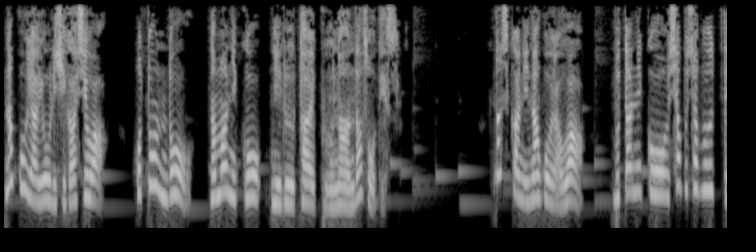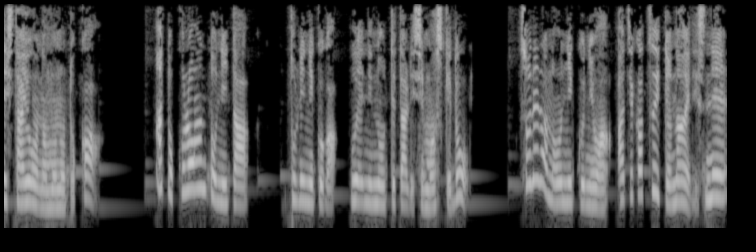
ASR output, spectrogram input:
名古屋より東は、ほとんど生肉を煮るタイプなんだそうです。確かに名古屋は、豚肉をしゃぶしゃぶってしたようなものとか、あとコロンと煮た鶏肉が上に乗ってたりしますけど、それらのお肉には味がついてないですね。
